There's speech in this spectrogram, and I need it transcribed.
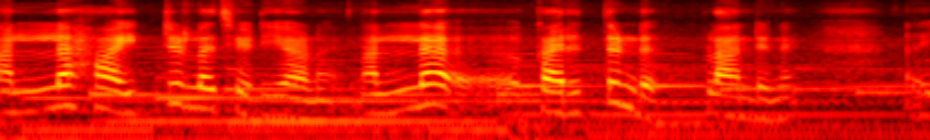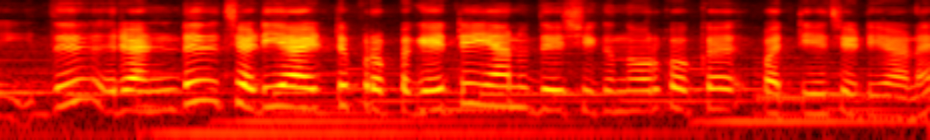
നല്ല ഹൈറ്റ് ഉള്ള ചെടിയാണ്. നല്ല കരുത്തുണ്ട് പ്ലാന്റിന്. ഇത് രണ്ട് ചെടിയായിട്ട് പ്രൊപ്പഗേറ്റ് ചെയ്യാൻ ഉദ്ദേശിക്കുന്നവർക്കൊക്കെ പറ്റിയ ചെടിയാണ്.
